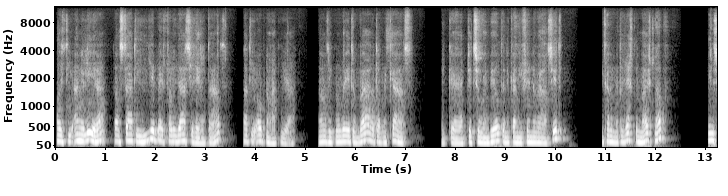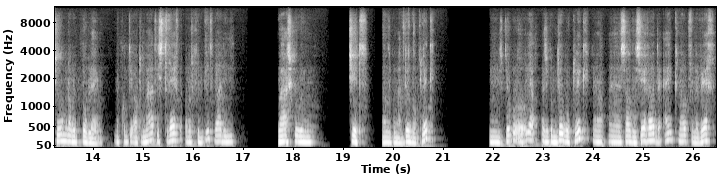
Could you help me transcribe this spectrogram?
Als ik die annuleer, dan staat hij hier bij het validatieresultaat, staat hij ook nog een keer. En als ik wil weten waar het op mijn kaart, ik uh, heb dit zo in beeld en ik kan niet vinden waar het zit, dan kan ik met de rechter muisknop inzoomen op het probleem. Dan komt hij automatisch terecht op het gebied waar die waarschuwing zit. Als ik hem dan dubbel klik, dubbel, oh ja, als ik hem dubbel klik, dan uh, zal hij zeggen de eindknoop van de weg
